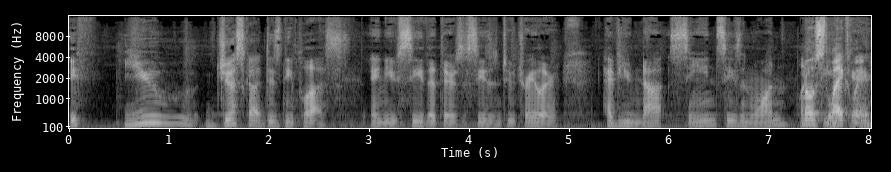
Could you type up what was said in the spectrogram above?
if you just got Disney Plus and you see that there's a season two trailer, have you not seen season one? Like, Most likely.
